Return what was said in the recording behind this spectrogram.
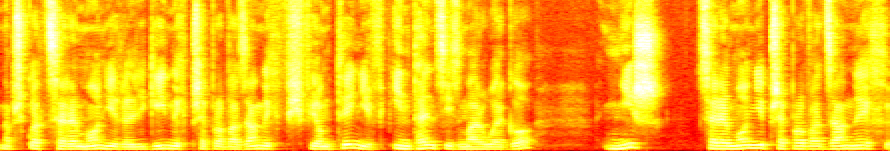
na przykład ceremonii religijnych przeprowadzanych w świątyni w intencji zmarłego niż ceremonii przeprowadzanych e,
